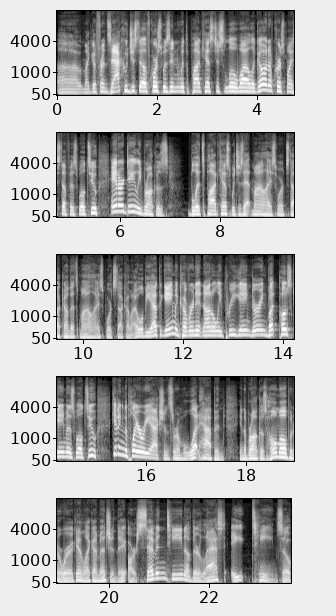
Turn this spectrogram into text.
my good friend Zach, who just, of course, was in with the podcast just a little while ago. And, of course, my stuff as well, too. And our daily Broncos Blitz podcast, which is at milehighsports.com. That's milehighsports.com. I will be at the game and covering it not only pregame, during, but postgame as well too, getting the player reactions from what happened in the Broncos home opener, where again, like I mentioned, they are 17 of their last 18. So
